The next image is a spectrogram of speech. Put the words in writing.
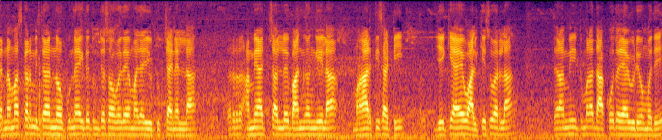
तर नमस्कार मित्रांनो पुन्हा एकदा तुमचं स्वागत आहे माझ्या यूट्यूब चॅनलला तर आम्ही आज चाललो आहे बाणगंगेला महाआरतीसाठी जे की आहे वालकेश्वरला. तर आम्ही तुम्हाला दाखवतो या व्हिडिओमध्ये.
